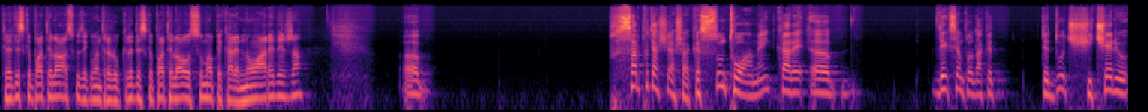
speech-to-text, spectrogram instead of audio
Credeți că poate lua, scuze că vă întrerup, credeți că poate lua o sumă pe care nu o are deja? Uh, s-ar putea și așa, că sunt oameni care, uh, de exemplu, dacă te duci și ceri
